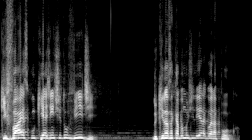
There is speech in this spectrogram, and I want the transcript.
que faz com que a gente duvide do que nós acabamos de ler agora há pouco.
